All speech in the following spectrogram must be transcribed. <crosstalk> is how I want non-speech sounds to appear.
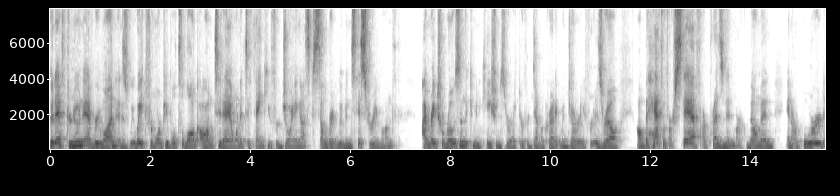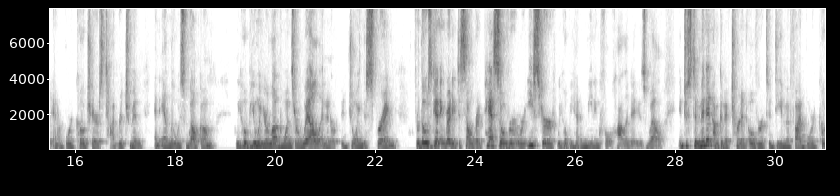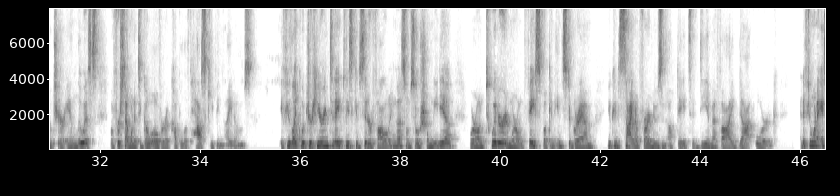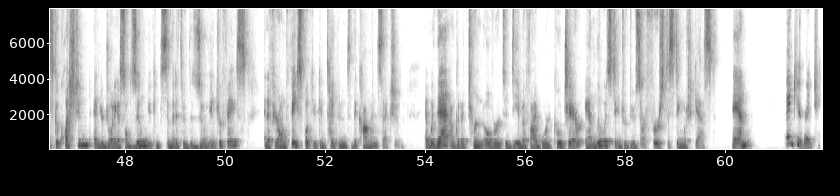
Good afternoon, everyone. And as we wait for more people to log on today, I wanted to thank you for joining us to celebrate Women's History Month. I'm Rachel Rosen, the Communications Director for Democratic Majority for Israel. On behalf of our staff, our president, Mark Mellman, and our board and our board co-chairs, Todd Richman and Ann Lewis, welcome. We hope you and your loved ones are well and are enjoying the spring. For those getting ready to celebrate Passover or Easter, we hope you have a meaningful holiday as well. In just a minute, I'm going to turn it over to DMFI board co-chair Ann Lewis, but first I wanted to go over a couple of housekeeping items. If you like what you're hearing today, please consider following us on social media. We're on Twitter and we're on Facebook and Instagram. You can sign up for our news and updates at dmfi.org. And if you want to ask a question and you're joining us on Zoom, you can submit it through the Zoom interface. And if you're on Facebook, you can type into the comment section. And with that, I'm going to turn it over to DMFI board co-chair Ann Lewis to introduce our first distinguished guest. Ann? Thank you, Rachel.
